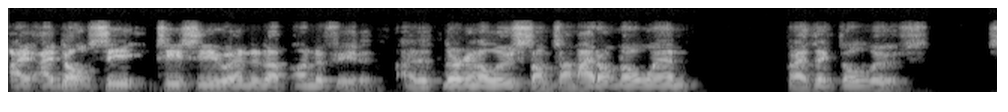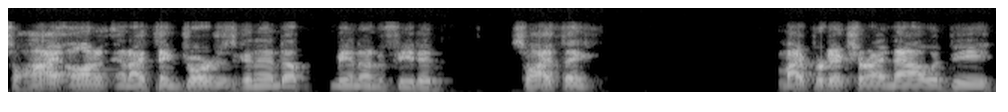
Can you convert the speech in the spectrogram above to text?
I, I don't see TCU ended up undefeated. I, they're going to lose sometime. I don't know when, but I think they'll lose. So I on and I think Georgia's going to end up being undefeated. So I think my prediction right now would be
